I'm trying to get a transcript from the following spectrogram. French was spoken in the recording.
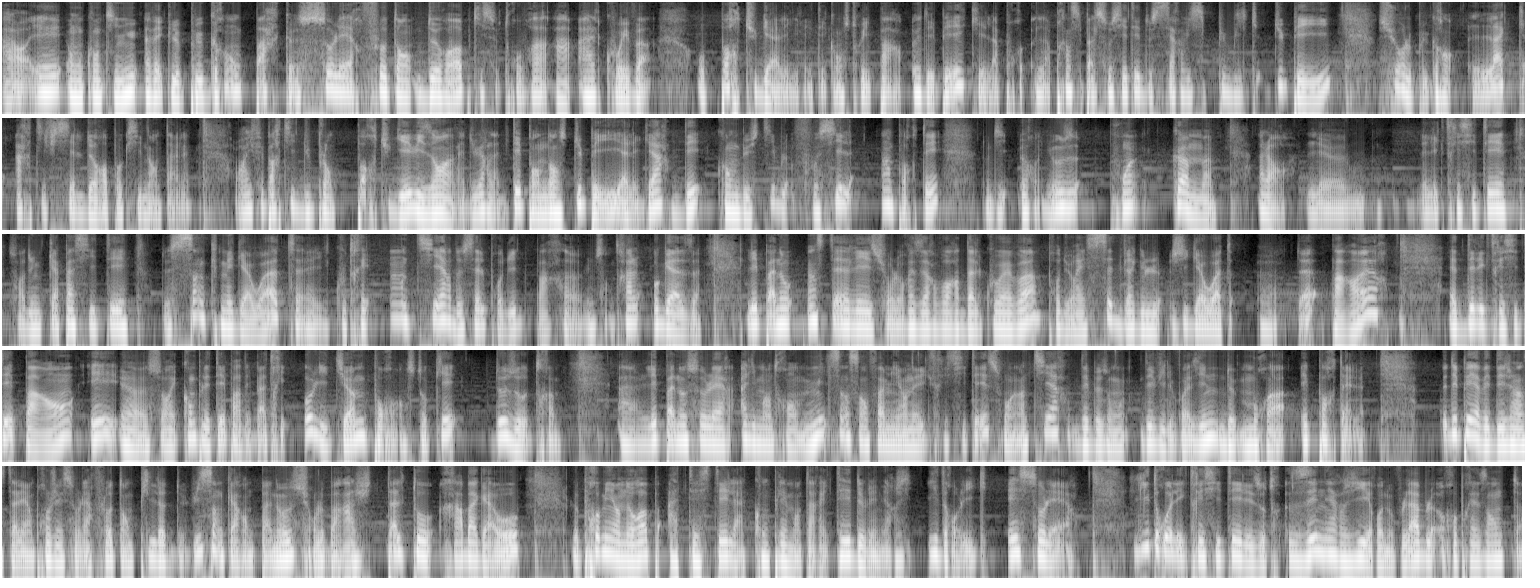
Alors, et on continue avec le plus grand parc solaire flottant d'Europe qui se trouvera à Alcoeva au Portugal. Il a été construit par EDP, qui est la, la principale société de services publics du pays, sur le plus grand lac artificiel d'Europe occidentale. Alors, il fait partie du plan portugais visant à réduire la dépendance du pays à l'égard des combustibles fossiles importés, nous dit Euronews.com. Alors, le, l'électricité sera d'une capacité de 5 MW. Il coûterait un tiers de celle produite par euh, une centrale au gaz. Les panneaux installés sur le réservoir d'Alcoeva produiraient 7,1 gigawatts euh, par heure d'électricité par an et euh, seraient complétés par des batteries au lithium pour en stocker deux autres. Euh, les panneaux solaires alimenteront 1500 familles en électricité, soit un tiers des besoins des villes voisines de Moura et Portel. EDP avait déjà installé un projet solaire flottant pilote de 840 panneaux sur le barrage d'Alto Rabagao, le premier en Europe à tester la complémentarité de l'énergie hydraulique et solaire. L'hydroélectricité et les autres énergies renouvelables représentent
